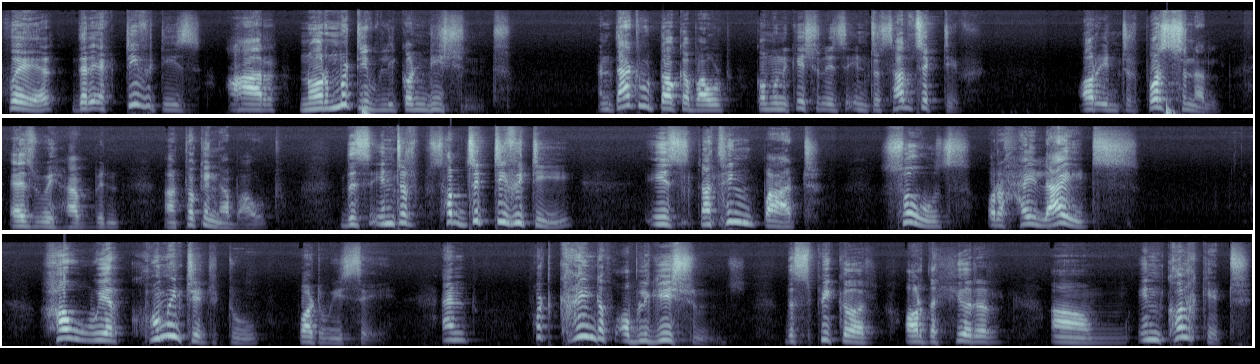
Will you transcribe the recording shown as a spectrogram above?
where their activities are normatively conditioned and that would talk about communication is intersubjective or interpersonal as we have been uh, talking about. This intersubjectivity is nothing but shows or highlights how we are committed to what we say and what kind of obligations the speaker or the hearer um, inculcate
